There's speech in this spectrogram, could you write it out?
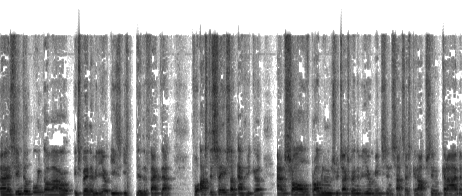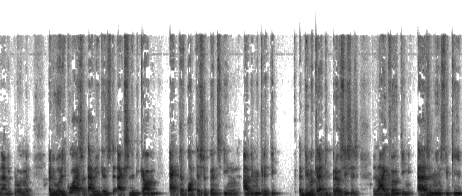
uh, central point of our explainer video is, is the fact that for us to save South Africa and solve problems which I explained in the video mentioned, such as corruption, crime, and unemployment, it will require South Africans to actually become active participants in our democratic democratic processes like voting as a means to keep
